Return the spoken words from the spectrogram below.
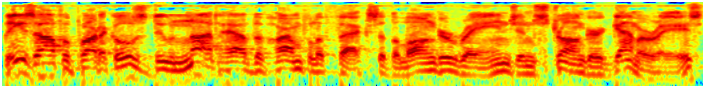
These alpha particles do not have the harmful effects of the longer range and stronger gamma rays,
